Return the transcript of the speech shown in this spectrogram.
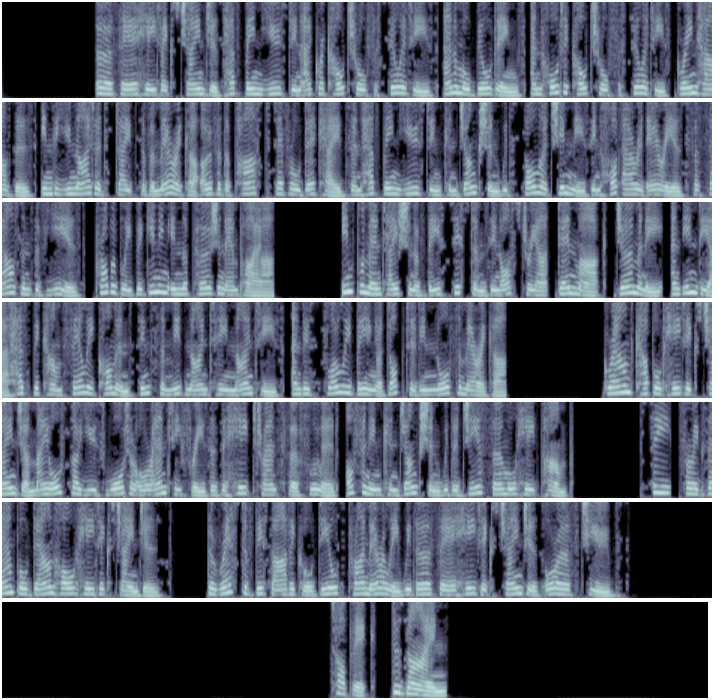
Earth-air heat exchangers have been used in agricultural facilities animal buildings and horticultural facilities greenhouses in the United States of America over the past several decades and have been used in conjunction with solar chimneys in hot arid areas for thousands of years, probably beginning in the Persian Empire. Implementation of these systems in Austria, Denmark, Germany, and India has become fairly common since the mid-1990s, and is slowly being adopted in North America. Ground-coupled heat exchanger may also use water or antifreeze as a heat transfer fluid, often in conjunction with a geothermal heat pump. See, for example downhole heat exchangers. The rest of this article deals primarily with earth-air heat exchangers or earth tubes. Design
